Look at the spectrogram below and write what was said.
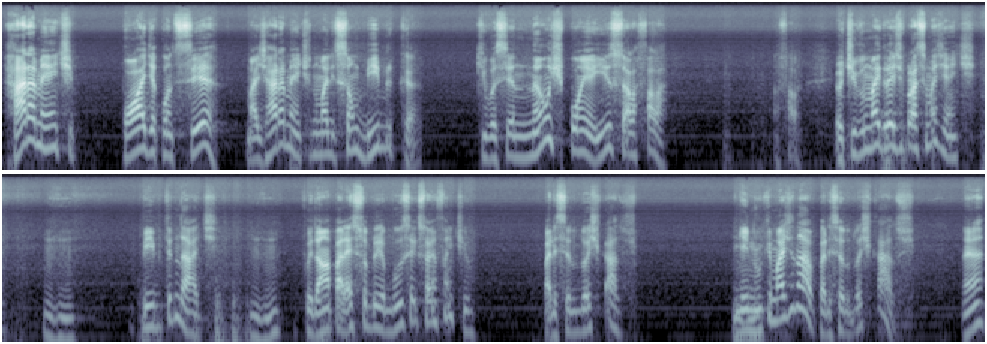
Raramente pode acontecer, mas raramente, numa lição bíblica, que você não exponha isso, ela falar. Ela fala. Eu tive numa igreja próxima a gente, Uhum. Bíblia Trindade. Uhum. Fui dar uma palestra sobre abuso sexual infantil. Apareceram dois casos. Ninguém Uhum. nunca imaginava, apareceram dois casos. Né?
